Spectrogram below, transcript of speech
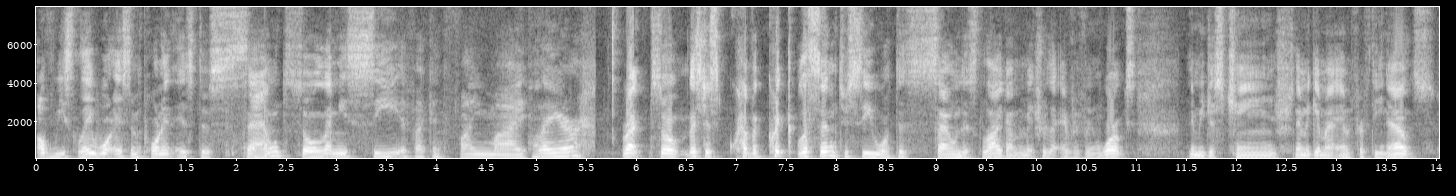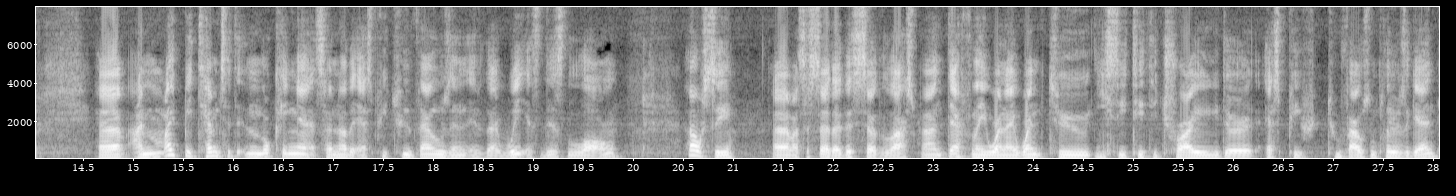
obviously what is important is the sound. So let me see if I can find my player. Right, so let's just have a quick listen to see what the sound is like and make sure that everything works. Let me just change, let me get my M15 out. Uh, I might be tempted in looking at another SP2000 if that wait is this long. I'll see. Um, as I said, I did sell the last one. and definitely when I went to ECT to try the SP2000 players again,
